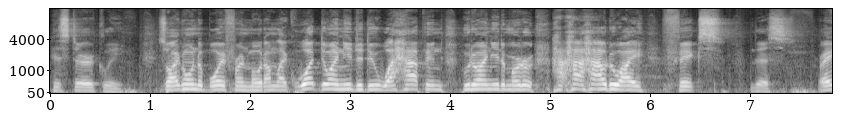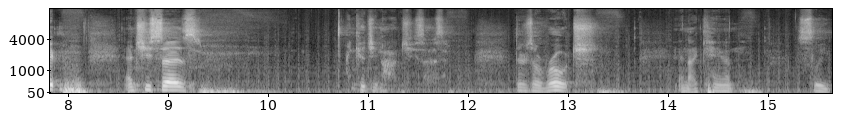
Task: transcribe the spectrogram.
hysterically. So I go into boyfriend mode. I'm like, what do I need to do? What happened? Who do I need to murder? How do I fix this? Right? And she says, I kid you not, she says, there's a roach and I can't sleep.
